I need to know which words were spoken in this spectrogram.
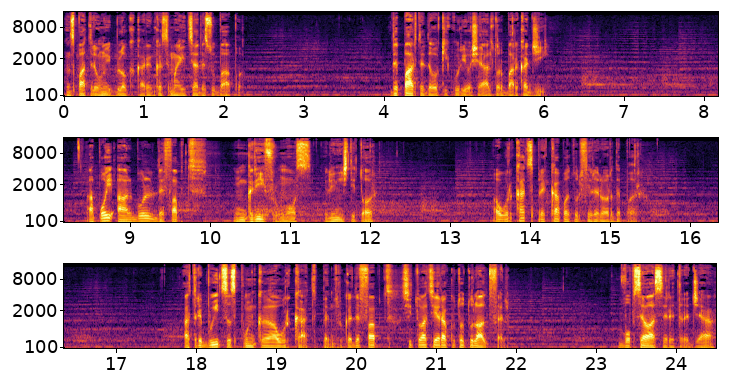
în spatele unui bloc care încă se mai ițea de sub apă. Departe de ochii curioși ai altor barcagii. Apoi albul, de fapt un gri frumos, liniștitor, a urcat spre capătul firelor de păr. A trebuit să spun că a urcat, pentru că, de fapt, situația era cu totul altfel. Vopseaua se retrăgea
